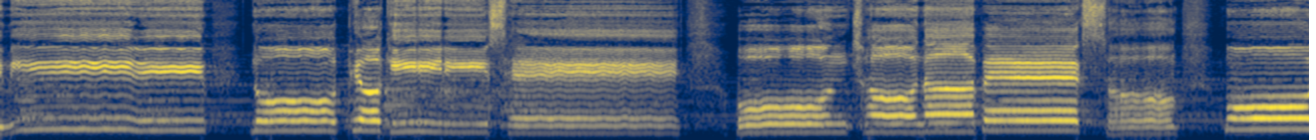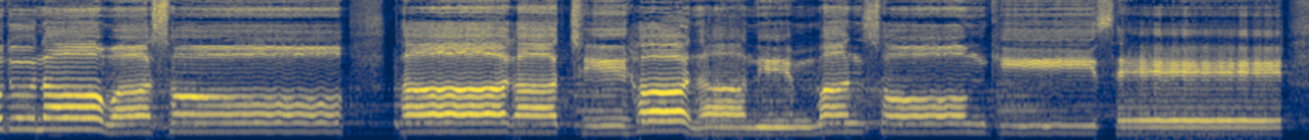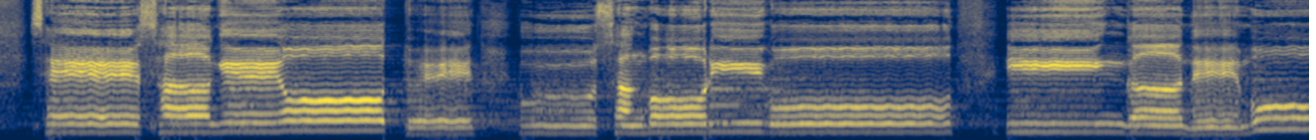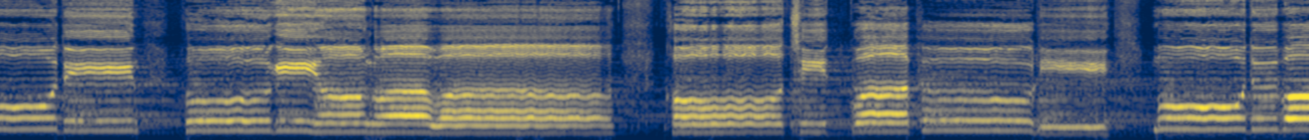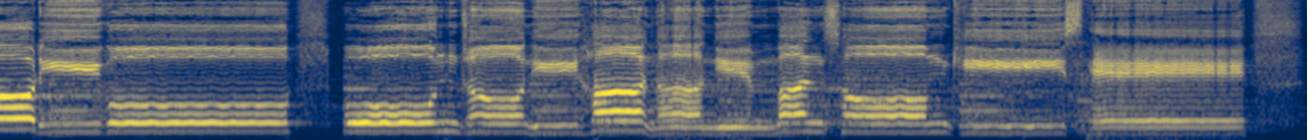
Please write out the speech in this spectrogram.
이름 높여 기리세. 온 천하 백성 모두 나와서 다 같이 하나님만 섬기세. 세상에 헛된 우상 버리고 인간의 모든 부귀 영화와 거짓과 불의 모두 버리고 하나님만 섬기세.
